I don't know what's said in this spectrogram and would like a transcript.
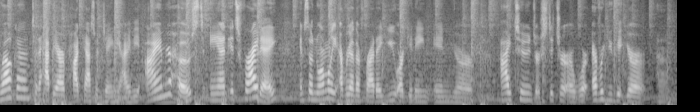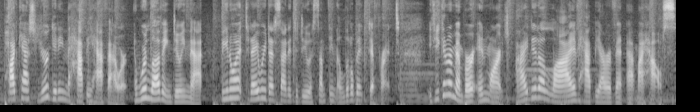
welcome to the Happy Hour podcast with Jamie Ivey. I am your host, and it's Friday. And so, normally, every other Friday, you are getting in your iTunes or Stitcher or wherever you get your um, podcast, you're getting the Happy Half Hour. And we're loving doing that. But you know what? Today, we decided to do something a little bit different. If you can remember, in March, I did a live happy hour event at my house.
